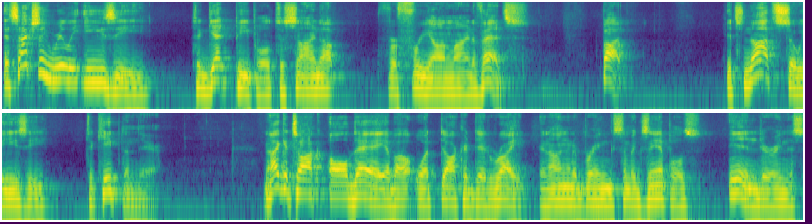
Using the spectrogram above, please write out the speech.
It's actually really easy to get people to sign up for free online events, but it's not so easy to keep them there. Now I could talk all day about what Docker did right, and I'm going to bring some examples in during this,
